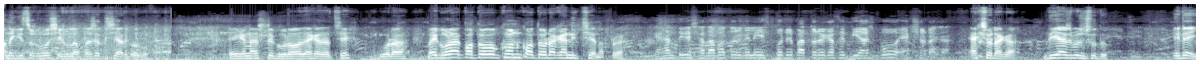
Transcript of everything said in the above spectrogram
অনেক কিছু করব সেগুলো আপনার সাথে শেয়ার করব। এখানে আসলে ঘোড়াও দেখা যাচ্ছে। ঘোড়া ভাই ঘোড়া কতক্ষণ কত টাকা নিচ্ছেন আপনারা? এখান থেকে সাদা পাথর গেলে স্পটের পাথরের কাছে দিয়ে আসব একশো টাকা। একশো টাকা? দিয়ে আসবেন শুধু? এটাই?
